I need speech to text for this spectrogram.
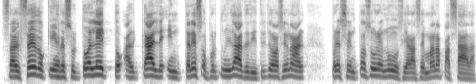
Salcedo, quien resultó electo alcalde en tres oportunidades del Distrito Nacional, presentó su renuncia la semana pasada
